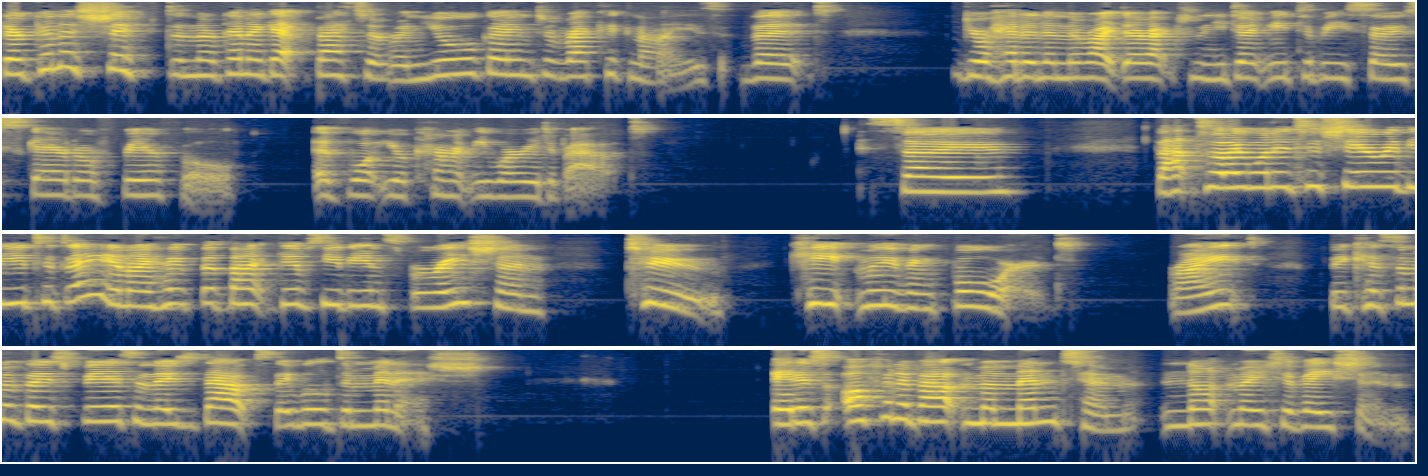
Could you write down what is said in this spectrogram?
they're going to shift and they're going to get better, and you're going to recognize that you're headed in the right direction. You don't need to be so scared or fearful of what you're currently worried about. So that's what I wanted to share with you today, and I hope that that gives you the inspiration to keep moving forward, right? Because some of those fears and those doubts they will diminish. It is often about momentum, not motivation,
